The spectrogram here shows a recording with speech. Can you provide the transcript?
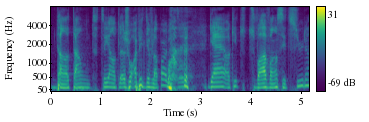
d'entente tu sais, entre le joueur et le développeur. De dire, gars, ok, tu, tu vas avancer dessus. Là.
